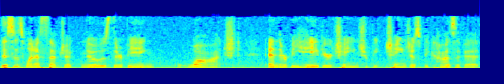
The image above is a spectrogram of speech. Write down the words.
This is when a subject knows they're being watched and their behavior change, changes because of it.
